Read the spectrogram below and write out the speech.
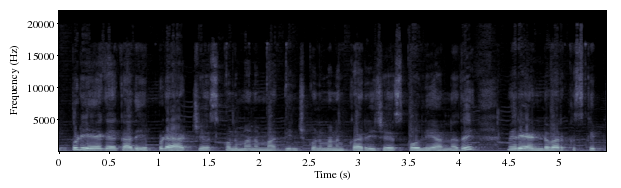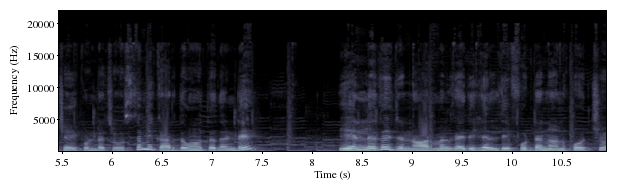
ఎప్పుడు ఏగాక అది ఎప్పుడు యాడ్ చేసుకుని మనం మగ్గించుకొని మనం కర్రీ చేసుకోవాలి అన్నది మీరు ఎండ్ వరకు స్కిప్ చేయకుండా చూస్తే మీకు అర్థమవుతుందండి. ఏం లేదు ఇది నార్మల్గా ఇది హెల్తీ ఫుడ్ అని అనుకోవచ్చు.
